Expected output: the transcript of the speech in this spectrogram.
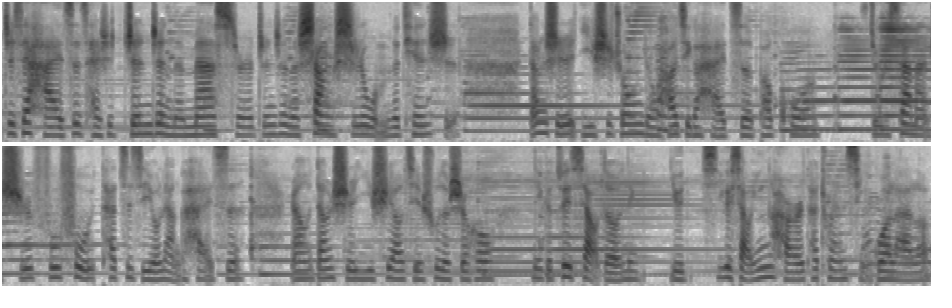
这些孩子才是真正的 master，真正的上师，我们的天使。当时仪式中有好几个孩子，包括。就是萨满师夫妇，他自己有两个孩子，然后当时仪式要结束的时候，那个最小的那有一个小婴孩，他突然醒过来了。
